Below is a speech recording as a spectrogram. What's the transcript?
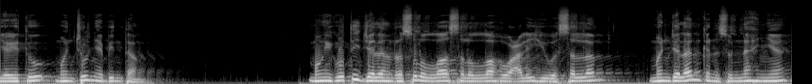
yaitu munculnya bintang. Mengikuti jalan Rasulullah sallallahu alaihi wasallam menjalankan sunnahnya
